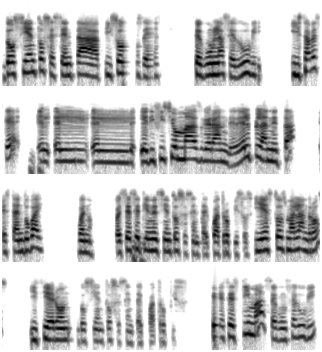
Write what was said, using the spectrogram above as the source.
260 pisos de según la CEDUBI. Y sabes qué? El, el, el, edificio más grande del planeta está en Dubái. Bueno, pues ese uh -huh. tiene 164 pisos. Y estos malandros hicieron 264 pisos. Que se estima, según CEDUBI,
